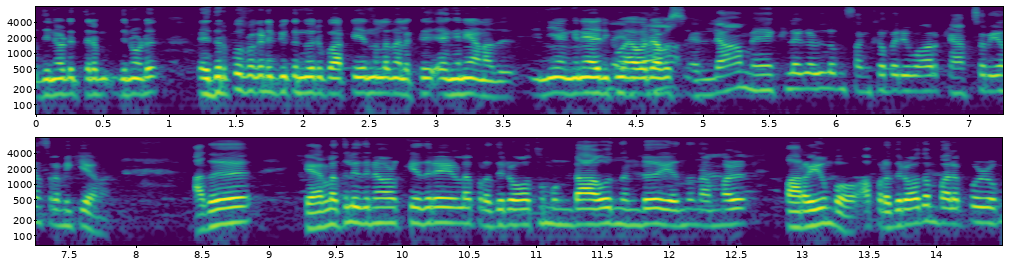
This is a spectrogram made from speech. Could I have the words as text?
ഇതിനോട് ഇത്തരം ഇതിനോട് എതിർപ്പ് പ്രകടിപ്പിക്കുന്ന ഒരു പാർട്ടി എന്നുള്ള നിലയ്ക്ക് എങ്ങനെയാണത്? ഇനി എങ്ങനെയായിരിക്കും അവരവസ്ഥ എല്ലാ മേഖലകളിലും സംഘപരിവാർ ക്യാപ്ചർ ചെയ്യാൻ ശ്രമിക്കുകയാണ്. അത് കേരളത്തിൽ ഇതിനൊക്കെതിരെയുള്ള പ്രതിരോധം ഉണ്ടാവുന്നുണ്ട് എന്ന് നമ്മൾ പറയുമ്പോൾ ആ പ്രതിരോധം പലപ്പോഴും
